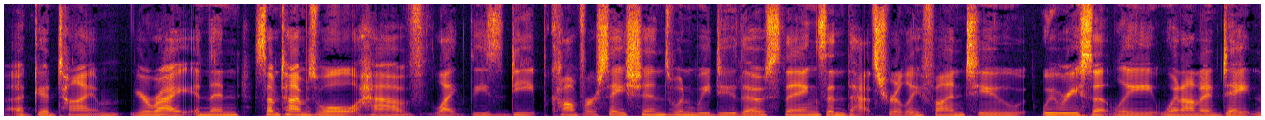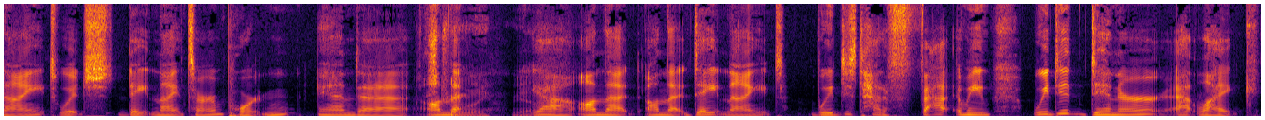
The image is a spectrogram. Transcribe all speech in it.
a good time. You're right. And then sometimes we'll have like these deep conversations when we do those things, and that's really fun too. We recently went on a date night, which date nights are important, and uh, on that yeah. yeah on that on that date night we just had a fat i mean we did dinner at like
